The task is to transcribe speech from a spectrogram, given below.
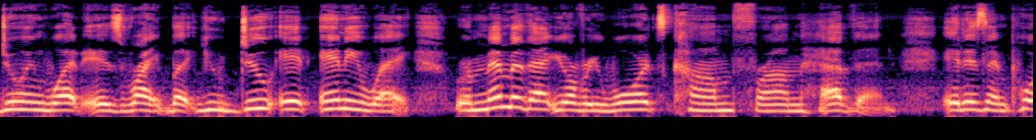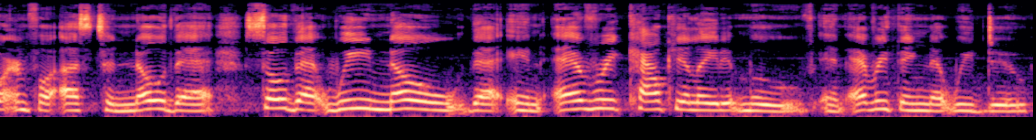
doing what is right, but you do it anyway. Remember that your rewards come from heaven. It is important for us to know that so that we know that in every calculated move, in everything that we do,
